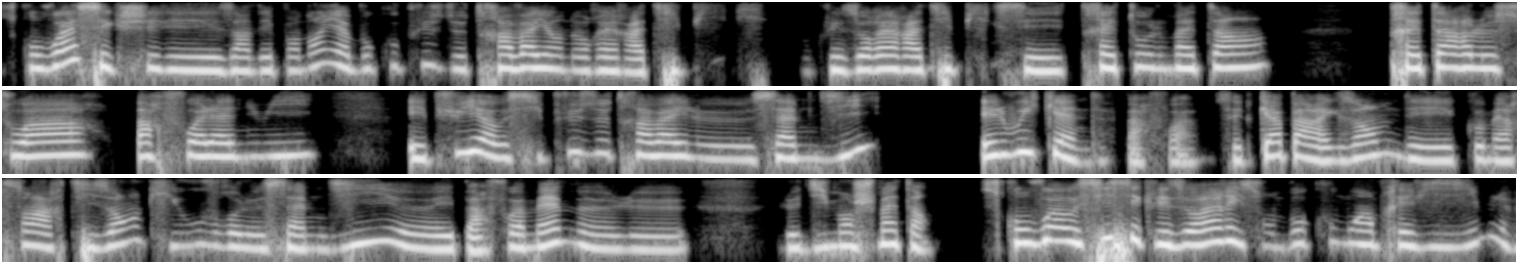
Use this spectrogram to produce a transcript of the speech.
Ce qu'on voit, c'est que chez les indépendants, il y a beaucoup plus de travail en horaire atypique. Donc, les horaires atypiques, c'est très tôt le matin, très tard le soir, parfois la nuit, et puis, il y a aussi plus de travail le samedi et le week-end parfois. C'est le cas, par exemple, des commerçants artisans qui ouvrent le samedi euh, et parfois même euh, le, dimanche matin. Ce qu'on voit aussi, c'est que les horaires, ils sont beaucoup moins prévisibles.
